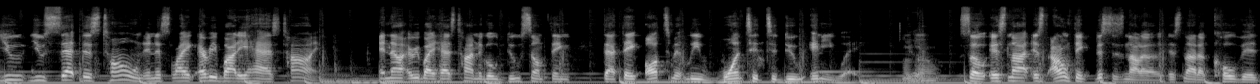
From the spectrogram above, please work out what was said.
you you set this tone and it's like everybody has time. And now everybody has time to go do something that they ultimately wanted to do anyway. no doubt. so it's not it's i don't think this is not a it's not a covid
